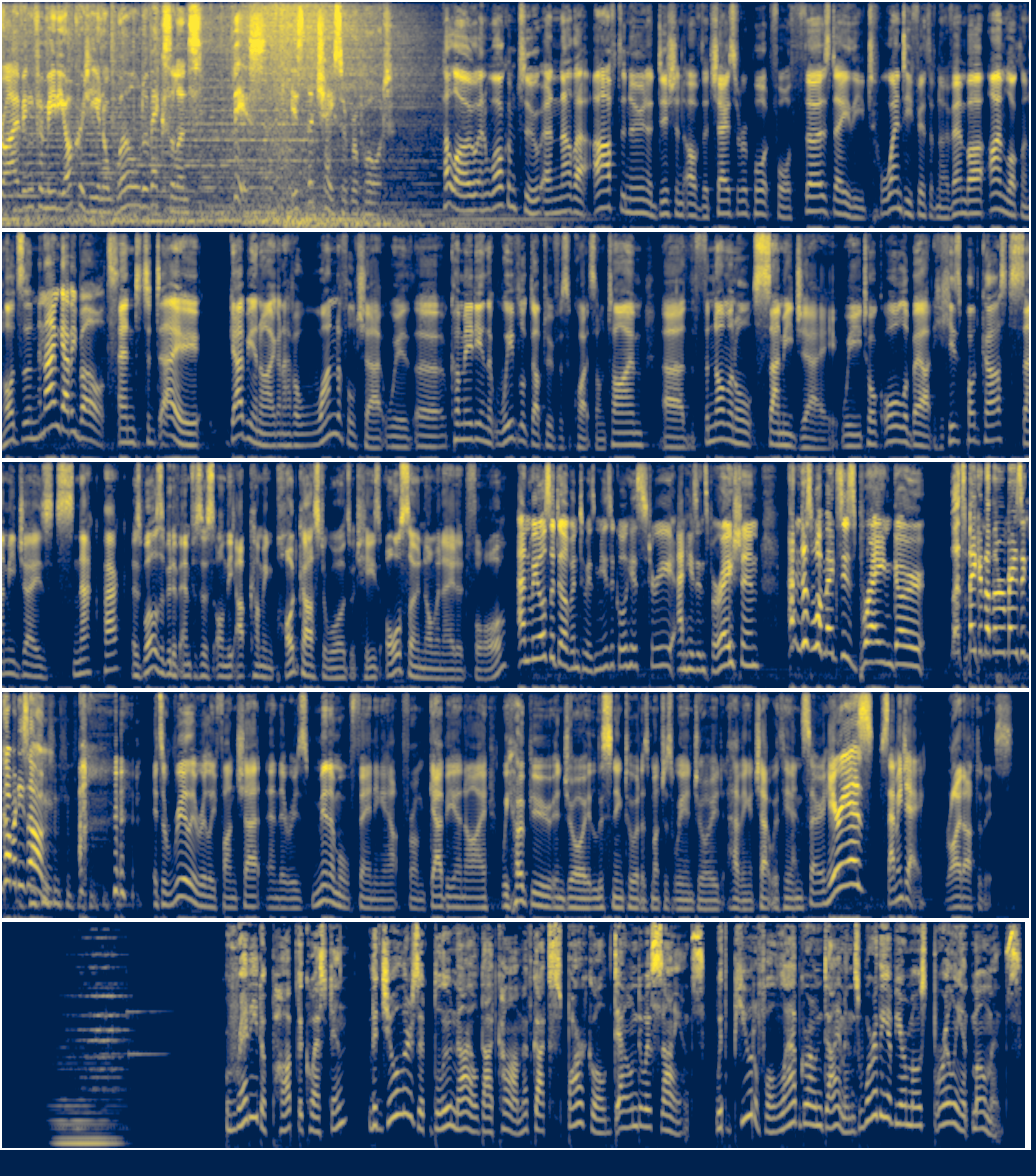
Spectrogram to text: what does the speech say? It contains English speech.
Striving for mediocrity in a world of excellence. This is the Chaser Report. Hello, and welcome to another afternoon edition of the Chaser Report for Thursday, the 25th of November. I'm Lachlan Hodson. And I'm Gabbi Bolt. And today, Gabbi and I are going to have a wonderful chat with a comedian that we've looked up to for quite some time, uh, the phenomenal Sammy J. We talk all about his podcast, Sammy J's Snack Pack, as well as a bit of emphasis on the upcoming Podcast Awards, which he's also nominated for. And we also delve into his musical history and his inspiration and just what makes his brain go, let's make another amazing comedy song. It's a really, really fun chat, and there is minimal fanning out from Gabbi and I. We hope you enjoy listening to it as much as we enjoyed having a chat with him. And so here he is, Sammy J. right after this. Ready to pop the question? The jewelers at BlueNile.com have got sparkle down to a science with beautiful lab grown diamonds worthy of your most brilliant moments.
